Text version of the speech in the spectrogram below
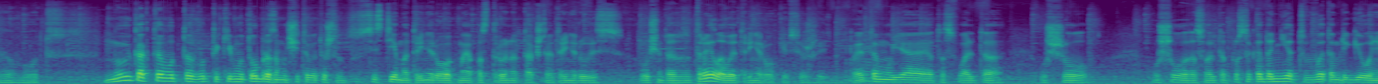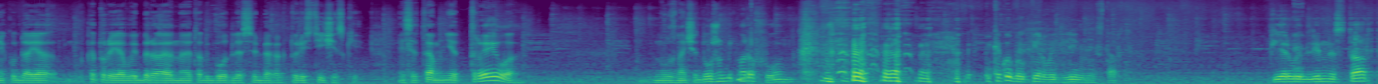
Вот. Ну и как-то вот, вот таким вот образом, учитывая то, что система тренировок моя построена так, что я тренируюсь, в общем-то, это трейловые тренировки всю жизнь. Поэтому я от асфальта ушел ушел от асфальта. Просто когда нет в этом регионе, куда я, который я выбираю на этот год для себя как туристический, если там нет трейла, ну, значит, должен быть марафон. Какой был первый длинный старт? Первый длинный старт.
